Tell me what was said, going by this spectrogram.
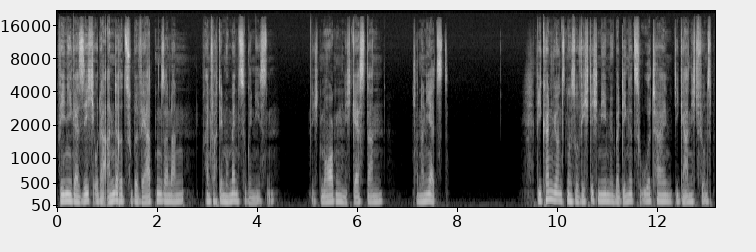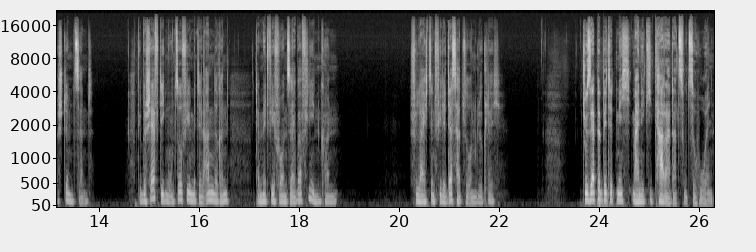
weniger sich oder andere zu bewerten, sondern einfach den Moment zu genießen. Nicht morgen, nicht gestern, sondern jetzt. Wie können wir uns nur so wichtig nehmen, über Dinge zu urteilen, die gar nicht für uns bestimmt sind? Wir beschäftigen uns so viel mit den anderen, damit wir vor uns selber fliehen können. Vielleicht sind viele deshalb so unglücklich. Giuseppe bittet mich, meine Chitarra dazu zu holen.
